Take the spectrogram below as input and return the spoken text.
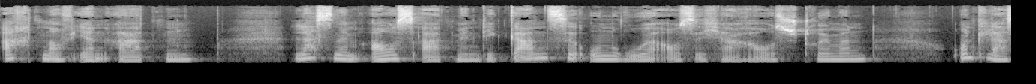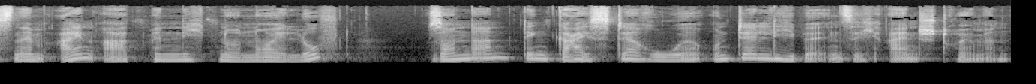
achten auf ihren Atem, lassen im Ausatmen die ganze Unruhe aus sich herausströmen und lassen im Einatmen nicht nur neue Luft, sondern den Geist der Ruhe und der Liebe in sich einströmen.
